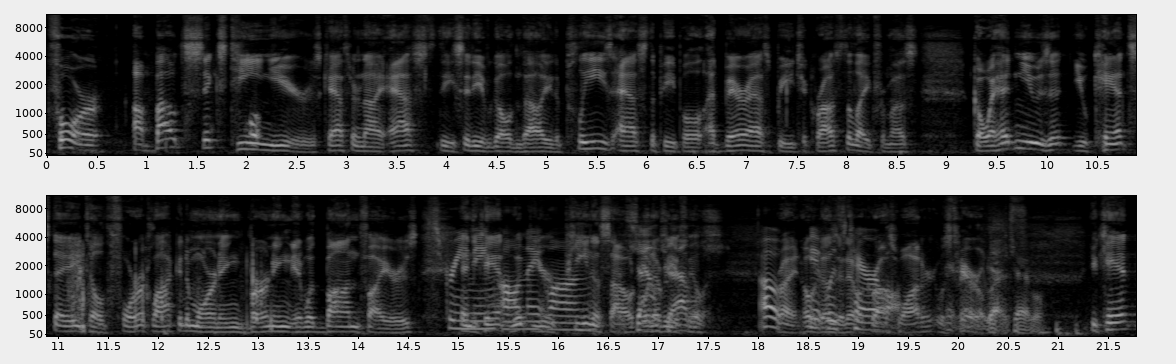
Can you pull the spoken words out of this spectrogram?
For about 16 years, Catherine and I asked the city of Golden Valley to please ask the people at Bare Ass Beach across the lake from us. Go ahead and use it. You can't stay till four o'clock in the morning, burning it with bonfires, and Screaming you can't all whip night your long. penis out, Sound whatever you feel. travels. Oh, Right. Oh, it does was it ever terrible. cross water? It was It really terrible. Yeah, terrible. You can't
